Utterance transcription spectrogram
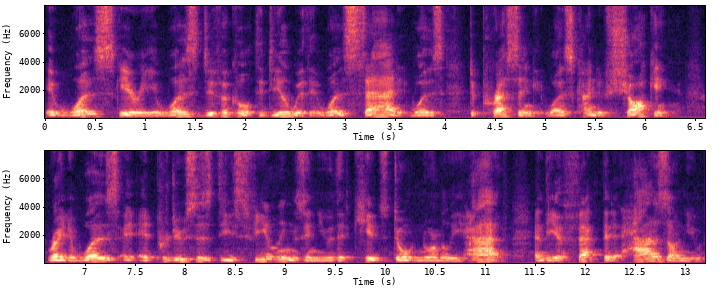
It was scary, it was difficult to deal with, it was sad, it was depressing, it was kind of shocking right? It was, it, it, produces these feelings in you that kids don't normally have. And the effect that it has on you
